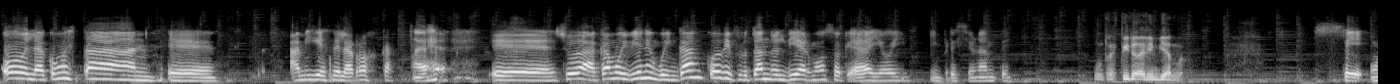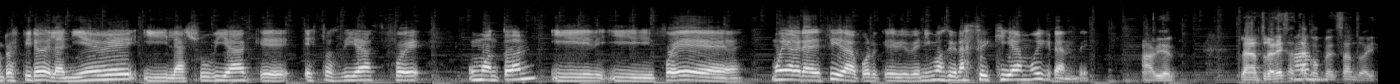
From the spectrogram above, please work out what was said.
Hola, ¿cómo están? Eh, amigues de La Rosca. eh, yo acá muy bien en Huingango, disfrutando el día hermoso que hay hoy. Impresionante. Un respiro del invierno un respiro de la nieve y la lluvia que estos días fue un montón y, fue muy agradecida porque venimos de una sequía muy grande. Ah, bien. La naturaleza está ah. compensando ahí.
